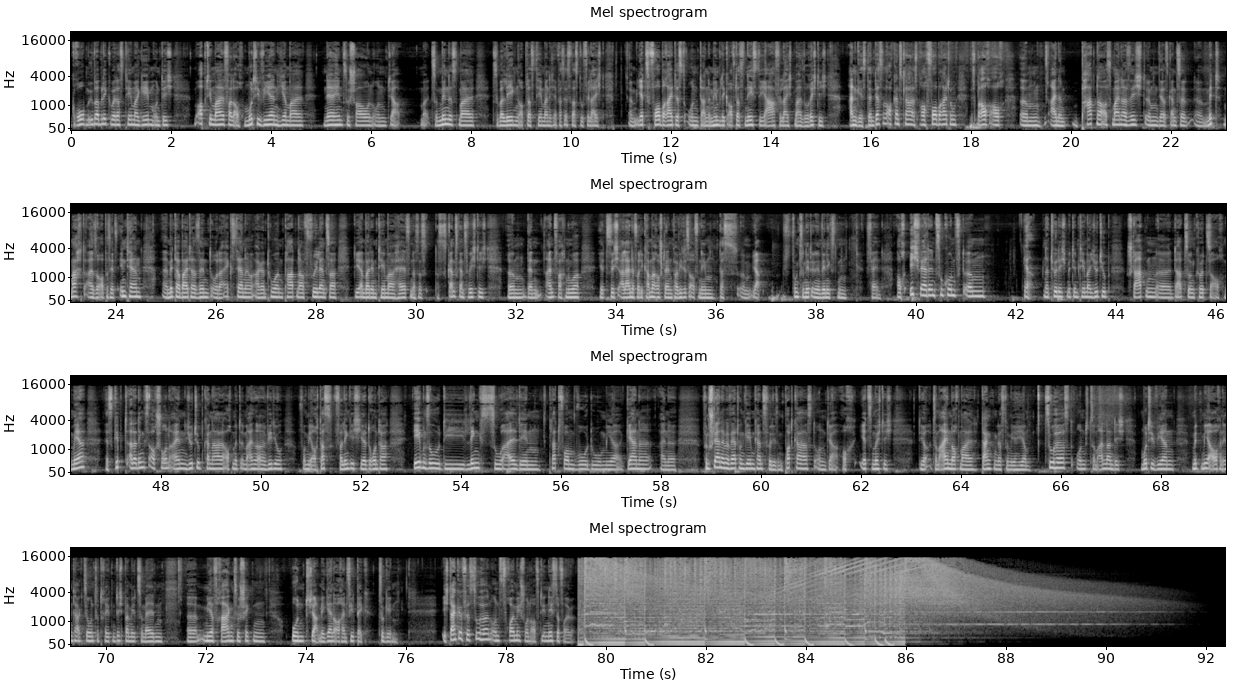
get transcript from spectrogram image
groben Überblick über das Thema geben und dich im Optimalfall auch motivieren, hier mal näher hinzuschauen und ja, mal, zumindest mal zu überlegen, ob das Thema nicht etwas ist, was du vielleicht ähm, jetzt vorbereitest und dann im Hinblick auf das nächste Jahr vielleicht mal so richtig angehst. Denn das ist auch ganz klar, es braucht Vorbereitung, es braucht auch ähm, einen Partner aus meiner Sicht, ähm, der das Ganze äh, mitmacht. Also ob es jetzt intern äh, Mitarbeiter sind oder externe Agenturen, Partner, Freelancer, die einem bei dem Thema helfen. Das ist, das ist ganz, ganz wichtig. Ähm, denn einfach nur jetzt sich alleine vor die Kamera stellen, ein paar Videos aufnehmen, das ähm, ja, funktioniert in den wenigsten Fällen. Auch ich werde in Zukunft ähm, ja, natürlich mit dem Thema YouTube starten, äh, dazu in Kürze auch mehr. Es gibt allerdings auch schon einen YouTube-Kanal, auch mit dem einen oder anderen Video von mir, auch das verlinke ich hier drunter. Ebenso die Links zu all den Plattformen, wo du mir gerne eine 5-Sterne-Bewertung geben kannst für diesen Podcast. Und ja, auch jetzt möchte ich dir zum einen nochmal danken, dass du mir hier zuhörst und zum anderen dich motivieren, mit mir auch in Interaktion zu treten, dich bei mir zu melden, äh, mir Fragen zu schicken und ja, mir gerne auch ein Feedback zu geben. Ich danke fürs Zuhören und freue mich schon auf die nächste Folge.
